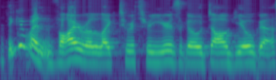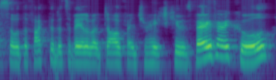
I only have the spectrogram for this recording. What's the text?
I think it went viral like two or three years ago, dog yoga. So the fact that it's available at Dog Venture HQ is very, very cool.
